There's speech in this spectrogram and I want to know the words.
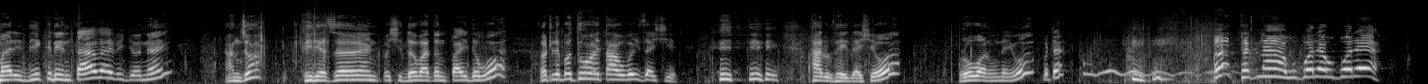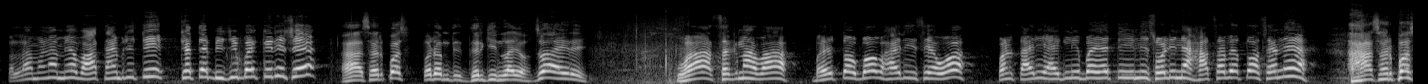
મારી દીકરીને તાવ આવી ગયો નહીં? આમ જો ઘરે જઈને પછી દવા તને પાઈ દઉં હો. એટલે બધો હોય તાવ વહી જાય છે સારું થઈ જાય છે હો. રોવાનું નહીં હો બટા. થકના ઊભો રે ઊભો રે. ભલામણા મેં વાત સાંભળી હતી કે તે બીજી બાઈ કરી છે? હા સરપંચ પરમદીત ઘરગીને લાયો. જો આવી રહી. વાહ સગના વાહ. બાઈ તો બહુ હારી છે હો. પણ તારી આગલી બાઈ હતી એની છોડીને હાસવે તો છે ને? હા સરપંચ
